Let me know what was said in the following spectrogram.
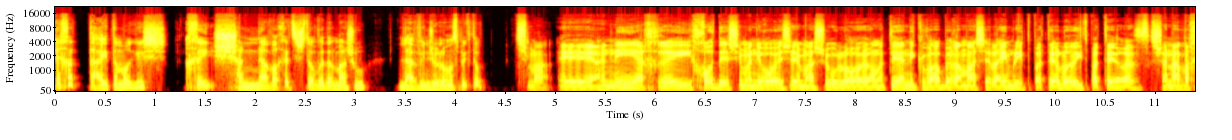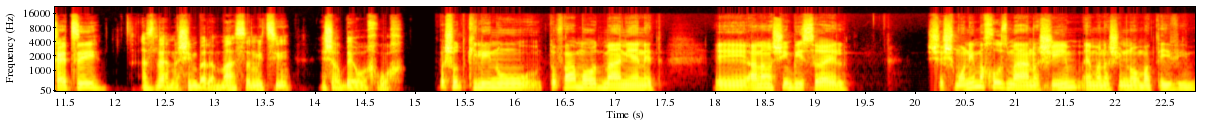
איך אתה היית מרגיש אחרי שנה וחצי שאתה עובד על משהו, להבין שהוא לא מספיק טוב? תשמע, אה, אני אחרי חודש, אם אני רואה שמשהו לא רמתי, אני כבר ברמה של האם להתפטר, לא להתפטר, אז שנה וחצי, אז לאנשים בלמ"ס אמיצי, יש הרבה אורך רוח. פשוט גילינו תופעה מאוד מעניינת אה, על אנשים בישראל, ש-80% מהאנשים הם אנשים נורמטיביים.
